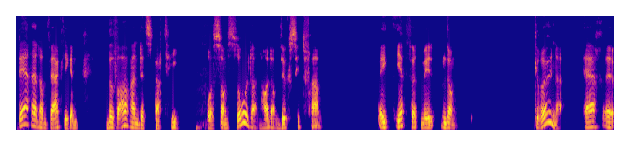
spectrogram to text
Där är de verkligen bevarandets parti och som sådan har de vuxit fram. Jämfört med de gröna är eh,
